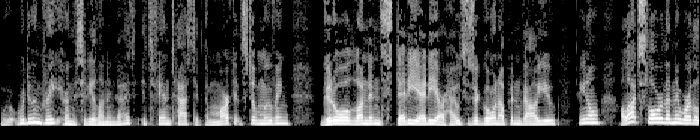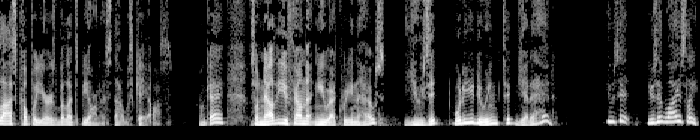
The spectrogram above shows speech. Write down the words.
we're doing great here in the city of London, guys. It's fantastic. The market's still moving. Good old London, steady Eddie. Our houses are going up in value. You know, a lot slower than they were the last couple years, but let's be honest, that was chaos. Okay? So now that you found that new equity in the house, use it. What are you doing to get ahead? Use it. Use it wisely.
